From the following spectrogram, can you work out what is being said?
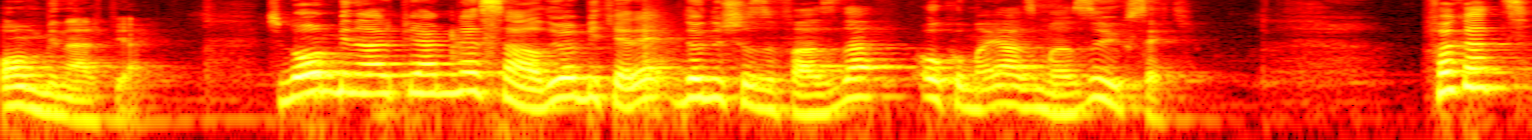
10.000 RPM. Şimdi 10.000 RPM ne sağlıyor? Bir kere dönüş hızı fazla, okuma yazma hızı yüksek. Fakat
